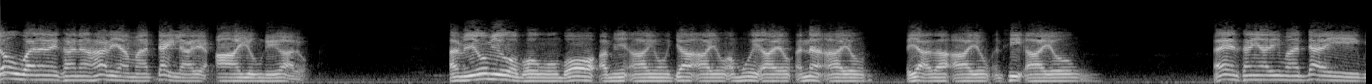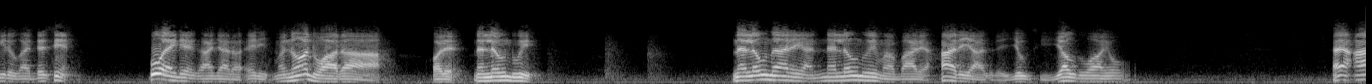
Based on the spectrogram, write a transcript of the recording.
ရုပ်ဥပါဒနဲ့ခန္ဓာဟာရယမှာတိုက်လာတဲ့အာယုန်တွေကတော့အမျိုးမျိုးဘုံဘုံဘောအမြင်အာယုံကြားအာယုံအမွေအာယုံအနတ်အာယုံအရသာအာယုံအထိအာယုံအဲဆံရည်မှာတိုက်ပြီးတော့ကတဆင့်ပို့လိုက်တဲ့အခါကျတော့အဲ့ဒီမနောဒွါရဟောတဲ့နှလုံးသွေးနှလုံးသားတွေကနှလုံးသွေးမှာပါတဲ့ဟာရယဆိုတဲ့ရုပ်စီရောက်သွားရော အဲအာ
